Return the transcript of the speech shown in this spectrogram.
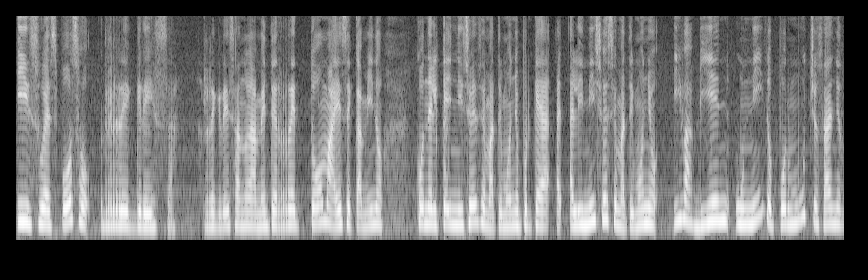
y su esposo regresa, regresa nuevamente, retoma ese camino con el que inició ese matrimonio, porque al inicio ese matrimonio iba bien unido por muchos años,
